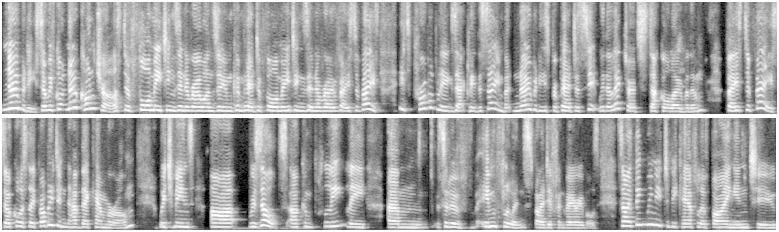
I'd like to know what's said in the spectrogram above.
Nobody. So we've got no contrast of four meetings in a row on Zoom compared to four meetings in a row face to face. It's probably exactly the same, but nobody's prepared to sit with electrodes stuck all over them face to face. So, of course, they probably didn't have their camera on, which means our results are completely um, sort of influenced by different variables. So, I think we need to be careful of buying into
